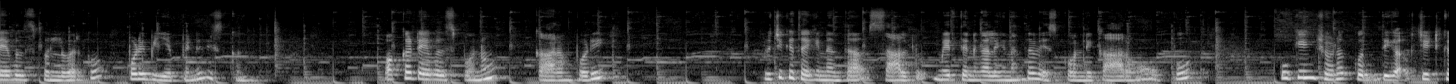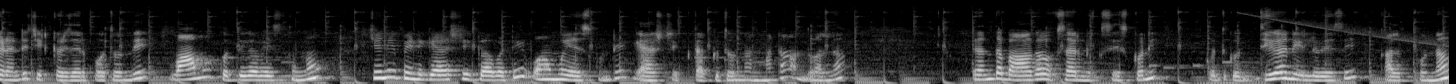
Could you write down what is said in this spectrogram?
టేబుల్ స్పూన్ల వరకు పొడి బియ్య పిండి తీసుకున్నాం ఒక్క టేబుల్ స్పూను కారం పొడి రుచికి తగినంత సాల్ట్ మీరు తినగలిగినంత వేసుకోండి. కారం ఉప్పు కుకింగ్ సోడా కొద్దిగా చిటికెడు అంటే చిటికెడు సరిపోతుంది. వాము కొద్దిగా వేసుకున్నాం. శనగపిండి గ్యాస్ట్రిక్ కాబట్టి వాము వేసుకుంటే గ్యాస్ట్రిక్ తగ్గుతుంది అనమాట అందువల్ల ఇదంతా బాగా ఒకసారి మిక్స్ చేసుకొని కొద్ది కొద్దిగా నీళ్ళు వేసి కలుపుకుందాం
